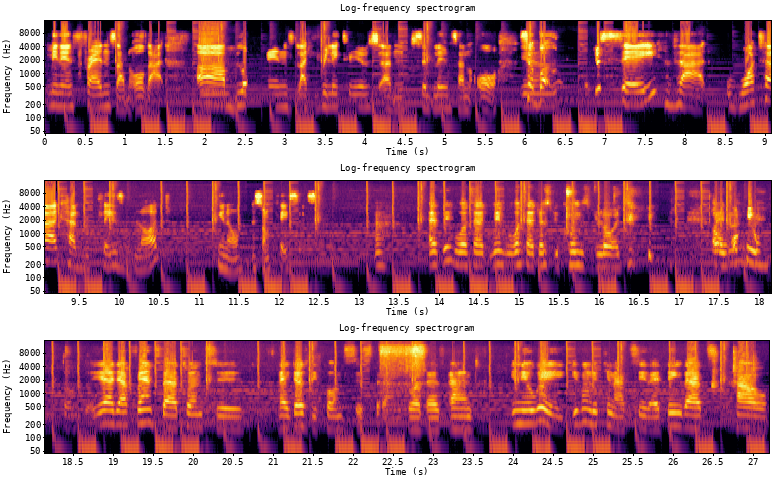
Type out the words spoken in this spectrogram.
meaning friends and all that. Uh blood means like relatives and siblings and all. So but would you say that water can replace blood? You know in some cases. I think water maybe water just becomes blood. oh okay. yeah, there are friends that turn to like just become sister and brothers, and in a way, even looking at it, I think that's how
